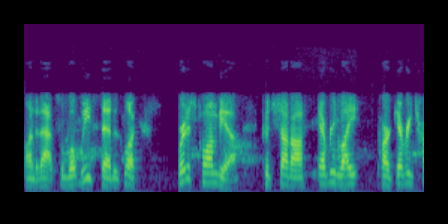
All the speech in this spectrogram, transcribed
onto that. So what we've said is, look, British Columbia could shut off every light park every tr-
